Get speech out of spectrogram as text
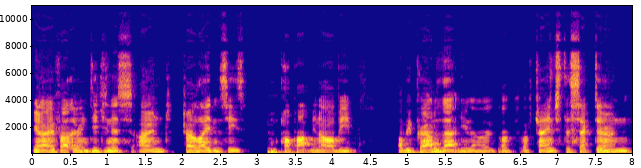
you know if other Indigenous owned travel agencies pop up, you know I'll be I'll be proud of that. You know I've, I've changed the sector, and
